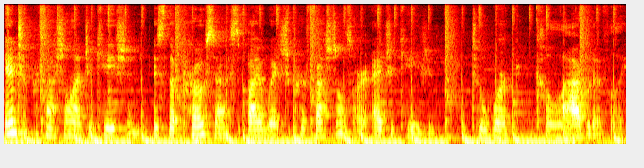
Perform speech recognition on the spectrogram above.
Interprofessional education is the process by which professionals are educated to work collaboratively.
